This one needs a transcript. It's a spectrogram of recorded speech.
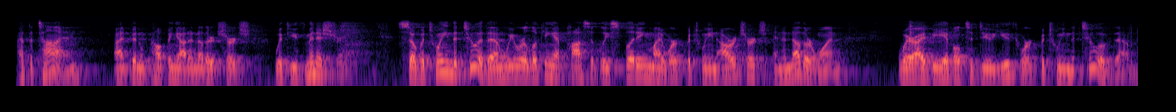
at the time, I'd been helping out another church with youth ministry. So between the two of them, we were looking at possibly splitting my work between our church and another one where I'd be able to do youth work between the two of them.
